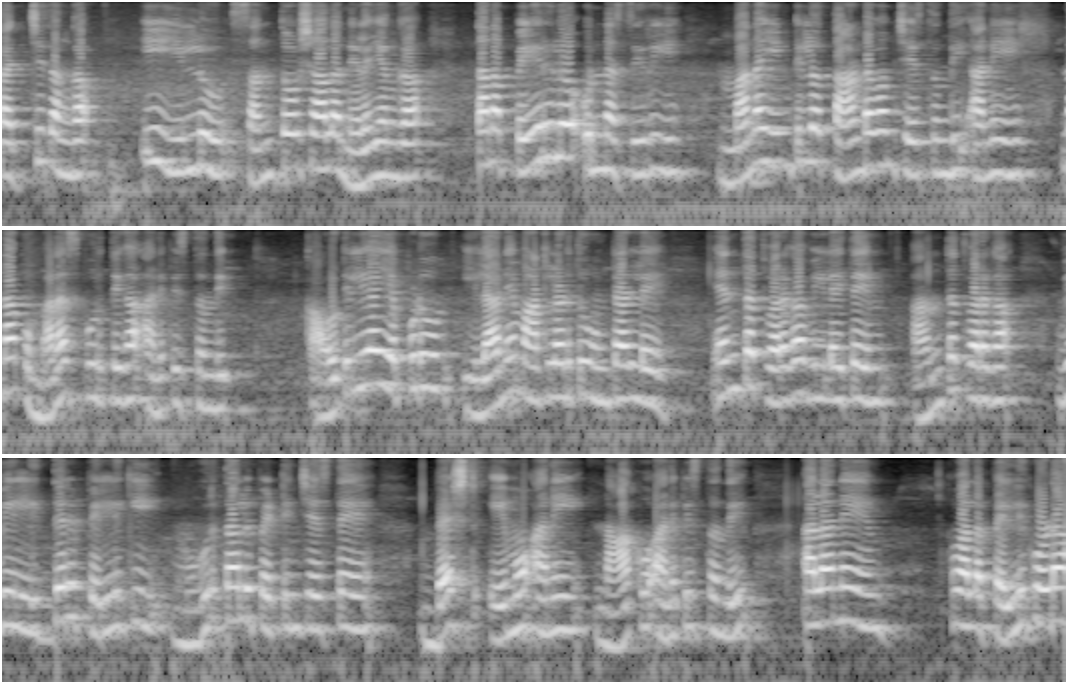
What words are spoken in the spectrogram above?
ఖచ్చితంగా ఈ ఇల్లు సంతోషాల నిలయంగా తన పేరులో ఉన్న సిరి మన ఇంటిలో తాండవం చేస్తుంది అని నాకు మనస్ఫూర్తిగా అనిపిస్తుంది. కౌటిల్య ఎప్పుడు ఇలానే మాట్లాడుతూ ఉంటాడులే ఎంత త్వరగా వీలైతే అంత త్వరగా వీళ్ళిద్దరి పెళ్ళికి ముహూర్తాలు పెట్టించేస్తే బెస్ట్ ఏమో అని నాకు అనిపిస్తుంది. అలానే వాళ్ళ పెళ్ళి కూడా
